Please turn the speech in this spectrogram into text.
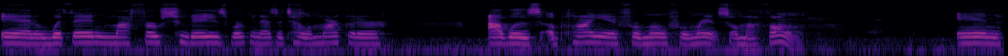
And within my first two days working as a telemarketer, I was applying for room for rents on my phone. And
